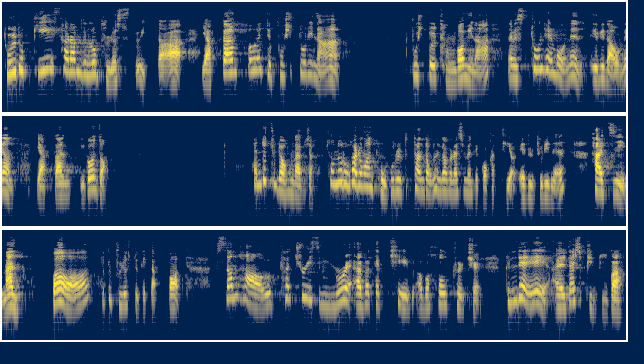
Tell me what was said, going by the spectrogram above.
돌도끼 사람들로 불렸을 수도 있다. 약간 플랜트 부싯돌이나 부싯돌 단검이나 그다음에 스톤 해머는 여기 나오면 약간 이거죠. 핸드툴이라고 생각하죠. 손으로 활용한 도구를 뜻한다고 생각을 하시면 될 것 같아요. 애들 둘이는. 하지만 but 이렇게 불릴 수도 있겠다. but somehow pottery is more evocative of a whole culture. 근데 알다시피 누가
